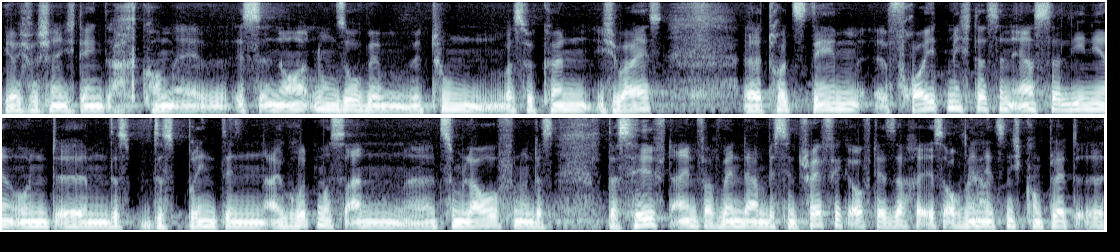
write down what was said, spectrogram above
ihr euch wahrscheinlich denkt, ach komm, ey, ist in Ordnung so, wir, wir tun, was wir können, ich weiß. Äh, trotzdem äh, freut mich das in erster Linie und ähm, das, das bringt den Algorithmus an äh, zum Laufen und das, das hilft einfach, wenn da ein bisschen Traffic auf der Sache ist, auch wenn jetzt nicht komplett äh,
